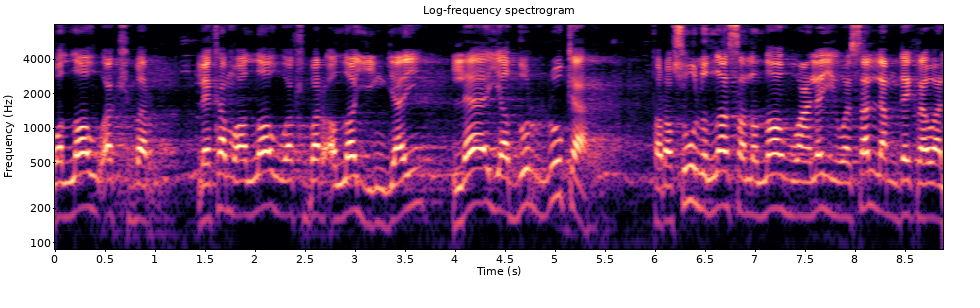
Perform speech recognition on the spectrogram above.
วัลลอฮุอักบัรและคำว่าอัลลอฮุอักบัรอัลลอฮ์ยิ่งใหญ่ลายะดุรุกะทรอซูลุลลอฮ์สัลลัลลอฮุอะลัยฮิวะสัลลัมได้กล่าวว่า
